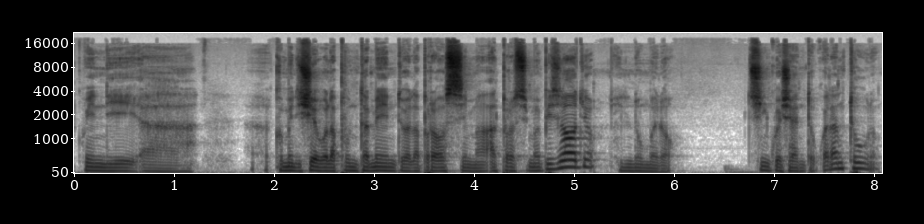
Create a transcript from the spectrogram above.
Quindi, uh, come dicevo, l'appuntamento è prossima, al prossimo episodio, il numero 541.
